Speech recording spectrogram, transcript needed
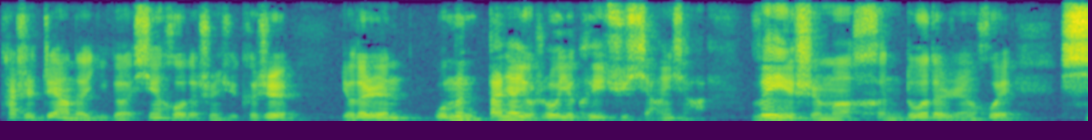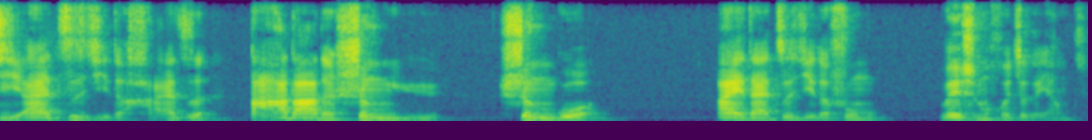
它是这样的一个先后的顺序。可是有的人，我们大家有时候也可以去想一想啊，为什么很多的人会喜爱自己的孩子大大的胜于？胜过爱戴自己的父母，为什么会这个样子？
